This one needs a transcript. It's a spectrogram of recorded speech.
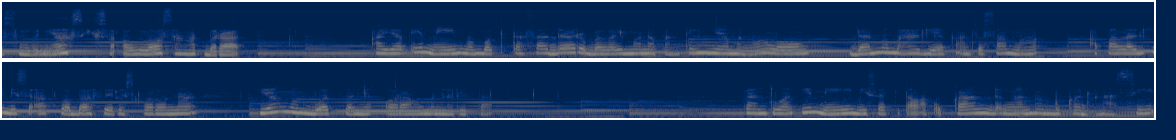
sesungguhnya siksa Allah sangat berat Ayat ini membuat kita sadar bagaimana pentingnya menolong dan membahagiakan sesama apalagi di saat wabah virus corona yang membuat banyak orang menderita. Bantuan ini bisa kita lakukan dengan membuka donasi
